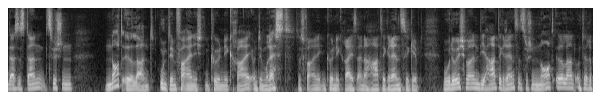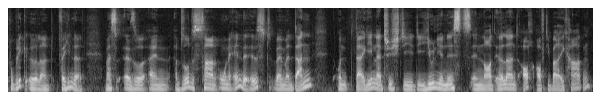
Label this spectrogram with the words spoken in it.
dass es dann zwischen Nordirland und dem Vereinigten Königreich und dem Rest des Vereinigten Königreichs eine harte Grenze gibt, wodurch man die harte Grenze zwischen Nordirland und der Republik Irland verhindert. Was also ein absurdes Zahn ohne Ende ist, weil man dann, und da gehen natürlich die, die Unionists in Nordirland auch auf die Barrikaden,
